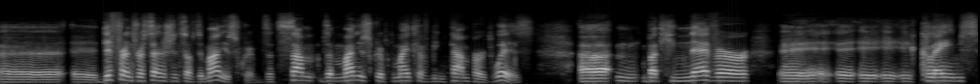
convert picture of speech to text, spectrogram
uh, uh, different recensions of the manuscript. That some the manuscript might have been tampered with, uh, mm, but he never claims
